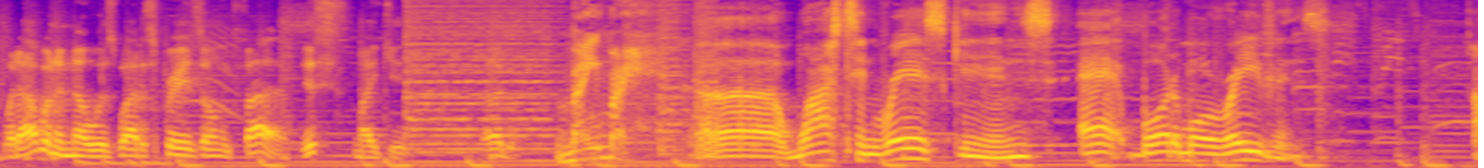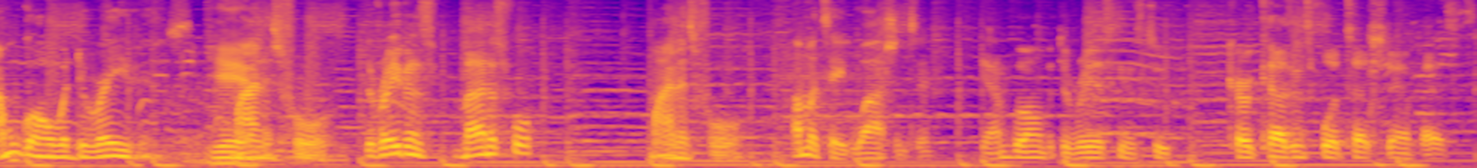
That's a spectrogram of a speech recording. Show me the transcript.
What I want to know is why the spread is only five. This might get ugly. Bang bang. Uh, Washington Redskins at Baltimore Ravens. I'm going with the Ravens. Yeah. Minus four. The Ravens minus four. Minus four. I'm gonna take Washington. Yeah, I'm going with the Redskins too. Kirk Cousins four touchdown passes.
